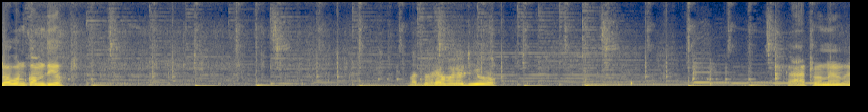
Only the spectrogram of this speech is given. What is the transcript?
লবণ কম দিও। ধরে মানে দিও। কার্টুন না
